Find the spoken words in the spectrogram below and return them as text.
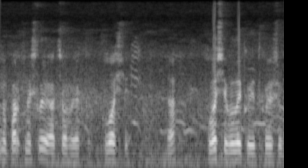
Ну, парк знайшли, а цього як то? Площі. Да? Площі великої такої, щоб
